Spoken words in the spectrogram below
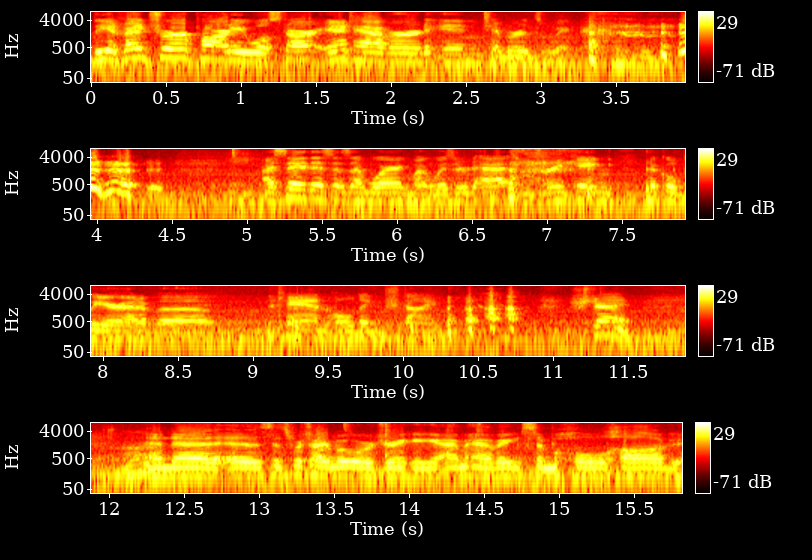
The adventurer party will start in a tavern in Tibbard's Wick. I say this as I'm wearing my wizard hat and drinking pickle beer out of a can holding Stein. Stein. And uh, uh, since we're talking about what we're drinking, I'm having some whole hog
